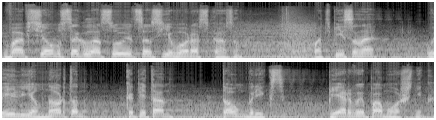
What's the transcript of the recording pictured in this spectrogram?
во всем согласуется с его рассказом. Подписано Уильям Нортон, капитан Том Брикс, первый помощник.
